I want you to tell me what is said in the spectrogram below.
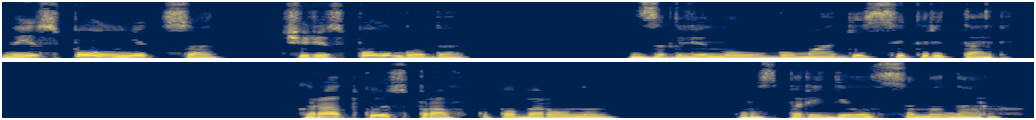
«Не исполнится через полгода», — заглянул в бумаги секретарь. «Краткую справку по барону», — распорядился монарх.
